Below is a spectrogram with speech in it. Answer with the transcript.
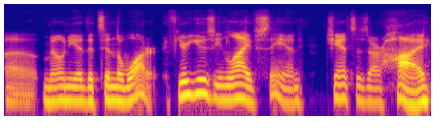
uh, ammonia that's in the water. If you're using live sand, chances are high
